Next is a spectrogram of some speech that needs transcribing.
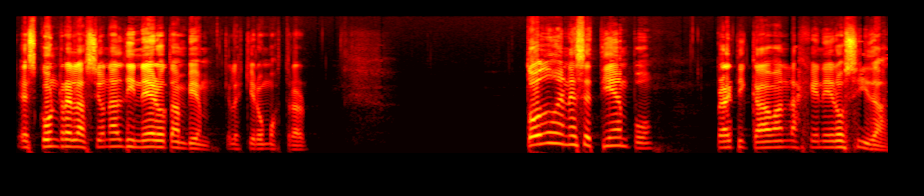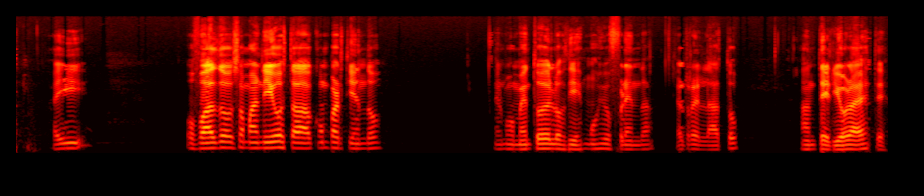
es con relación al dinero también, que les quiero mostrar. Todos en ese tiempo practicaban la generosidad. Ahí Osvaldo Samaniego estaba compartiendo el momento de los diezmos y ofrenda, el relato anterior a este,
